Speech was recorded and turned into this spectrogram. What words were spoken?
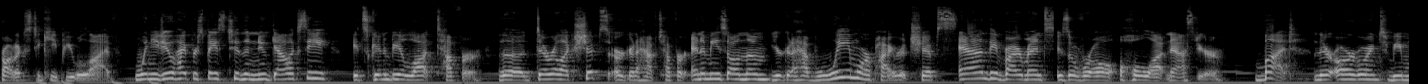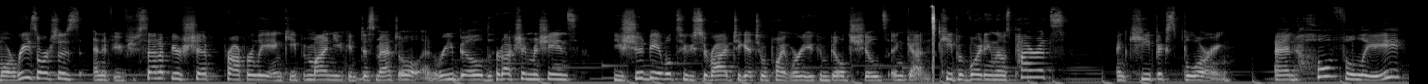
products to keep you alive. When you do hyperspace to the new galaxy, it's going to be a lot tougher. The derelict ships are going to have tougher enemies on them. You're going to have way more pirate ships, and the environment is overall a whole lot nastier. But there are going to be more resources, and if you set up your ship properly and keep in mind you can dismantle and rebuild production machines, you should be able to survive to get to a point where you can build shields and guns. Keep avoiding those pirates and keep exploring. And hopefully,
